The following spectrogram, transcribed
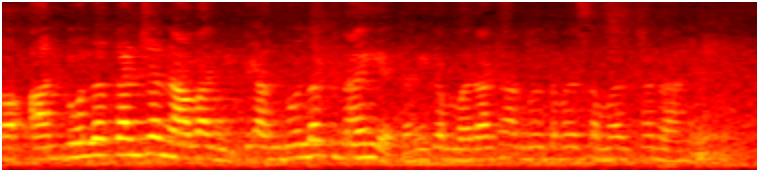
आंदोलकांच्या नावाने ते आंदोलक नाही आहेत आणि मराठा आंदोलकांना समर्थन आहे.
